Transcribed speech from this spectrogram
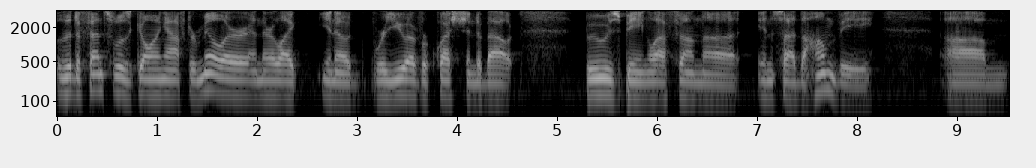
the defense was going after miller and they're like you know were you ever questioned about booze being left on the inside the humvee um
